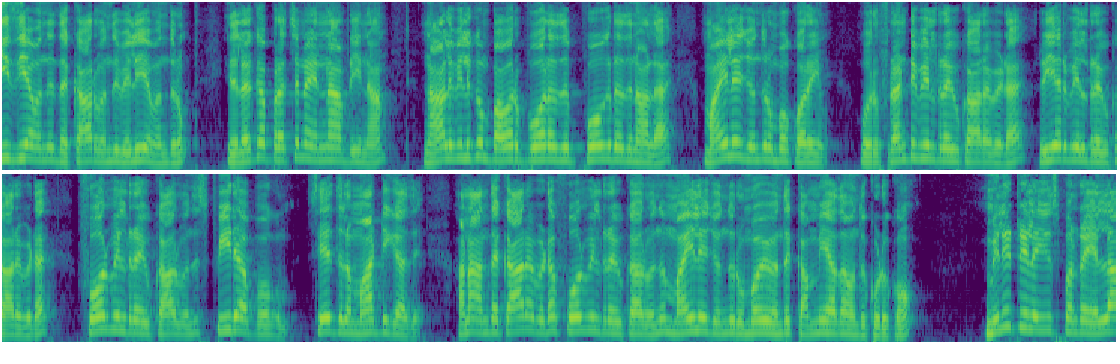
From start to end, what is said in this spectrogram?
ஈஸியாக வந்து இந்த கார் வந்து வெளியே வந்துடும் இதில் இருக்க பிரச்சனை என்ன அப்படின்னா நாலு வீலுக்கும் பவர் போகிறது போகிறதுனால மைலேஜ் வந்து ரொம்ப குறையும். ஒரு ஃப்ரண்ட் வீல் டிரைவ் காரை விட ரியர் வீல் டிரைவ் காரை விட ஃபோர் வீல் டிரைவ் கார் வந்து ஸ்பீடாக போகும். சேத்துல மாட்டிக்காது. ஆனால் அந்த காரை விட ஃபோர் வீல் டிரைவ் கார் வந்து மைலேஜ் வந்து ரொம்பவே வந்து கம்மியாக தான் வந்து கொடுக்கும். மிலிட்ரியில் யூஸ் பண்ணுற எல்லா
